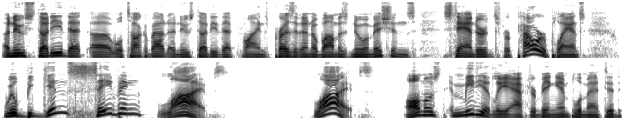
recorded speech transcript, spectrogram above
A new study that uh, we'll talk about, a new study that finds President Obama's new emissions standards for power plants will begin saving lives. Lives. Almost immediately after being implemented.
